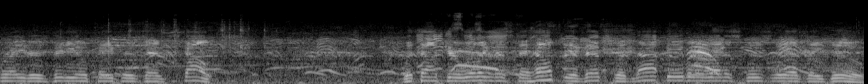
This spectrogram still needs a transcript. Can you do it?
Operators, videotapers, and scouts. Without your willingness to help, the events would not be able to run as smoothly as they do.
